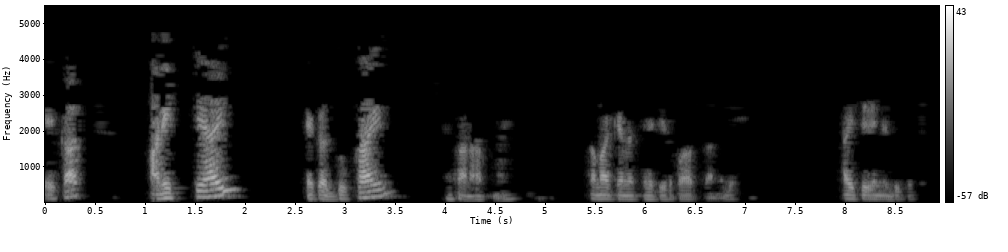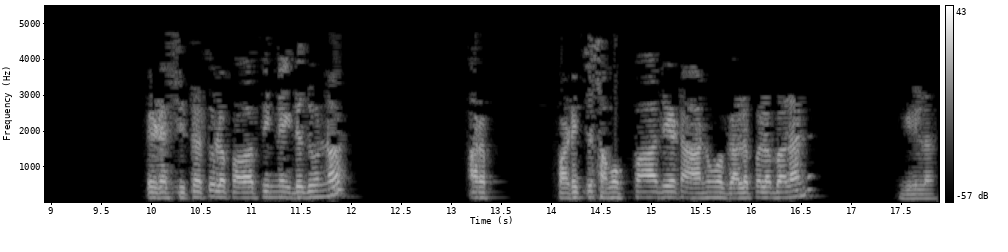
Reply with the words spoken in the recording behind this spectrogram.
ඒකත් අනිත්‍යයි. ඒක දුකයි. ඒක අනාත්මයි. තමයි කැමති හැටියට පවත් ගන්න බැහැ. අයිති වෙන්නේ දුකට. ඒක සිත තුළ පවතින ඉඩ දුන්නොත් අර පටිච්ච සමුප්පාදයට අනුව ගලපලා බලන්න ගිහිලා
